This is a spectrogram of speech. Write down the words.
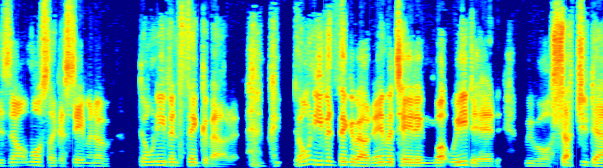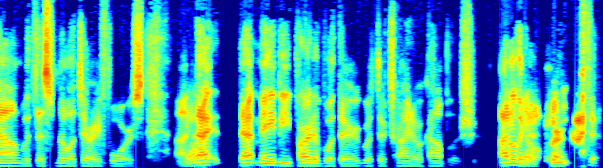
is almost like a statement of don't even think about it. don't even think about imitating what we did. We will shut you down with this military force. Uh, yeah. That that may be part of what they're what they're trying to accomplish. I don't think yeah. it'll work either.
